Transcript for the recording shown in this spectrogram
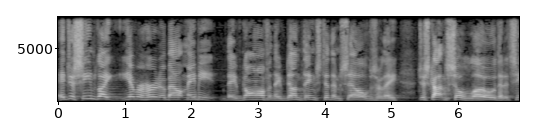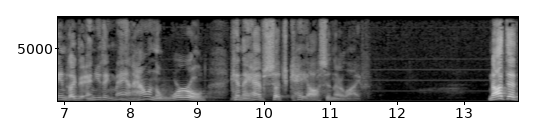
it just seems like you ever heard about maybe they've gone off and they've done things to themselves or they just gotten so low that it seems like, and you think, man, how in the world can they have such chaos in their life? Not that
